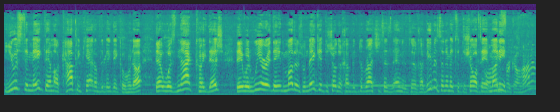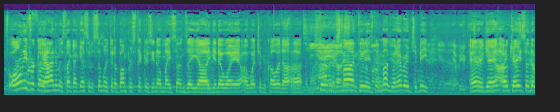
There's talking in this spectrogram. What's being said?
used to make them a copycat of the Big Day Kahuna that was not Kodesh. They would wear it. They, the mothers would make it to show the, the Rashi says the end of the Chavivas in the midst to show if they had only money. For Kohanim? For, Only for Kohanim. It's like I guess it was similar to the bumper stickers. You know, my son's a uh, you know a, a what you call it a, a student of the month, two days to the month, whatever it should be. And again, okay, so the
